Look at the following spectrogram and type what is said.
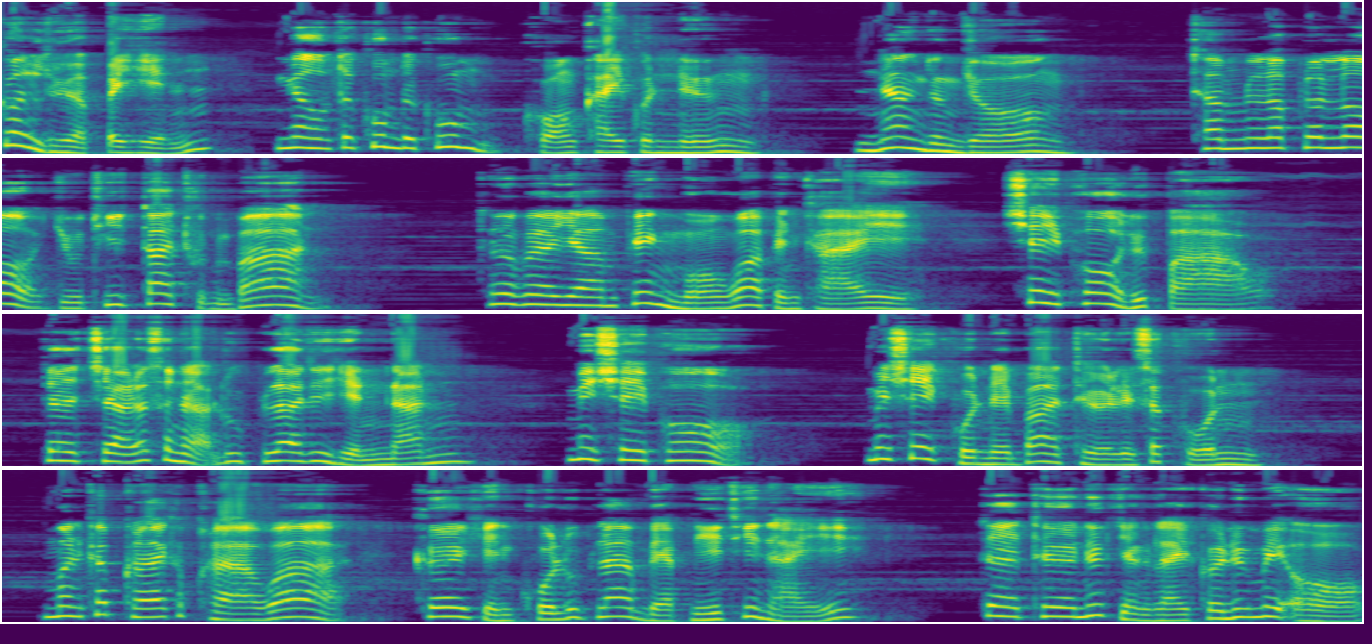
ก็เหลือบไปเห็นเงาตะคุ่มตะคุ่มของใครคนหนึ่ง นั่งยองๆทำลับล่อๆอยู่ที่ใต้ถุนบ้าน เธอพยายามเพ่งมองว่าเป็นใคร ใช่พ่อหรือเปล่า แต่จากลักษณะรูปร่างที่เห็นนั้น ไม่ใช่พ่อ ไม่ใช่คนในบ้านเธอเลยสักคน มันคลับคล้ายคลับคลาว่า เคยเห็นคนรูปร่างแบบนี้ที่ไหน แต่เธอนึกอย่างไรก็นึกไม่ออก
